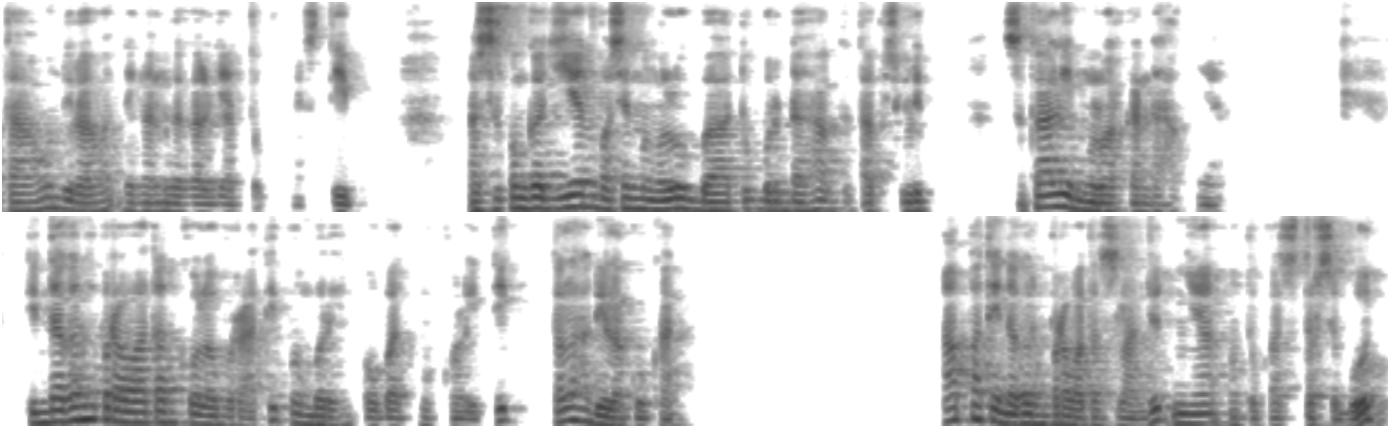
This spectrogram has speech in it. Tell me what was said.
tahun dirawat dengan gagal jantung kongestif. Hasil pengkajian, pasien mengeluh batuk berdahak tetapi sulit sekali mengeluarkan dahaknya. tindakan perawatan kolaboratif pemberian obat mukolitik telah dilakukan. Apa tindakan perawatan selanjutnya untuk kasus tersebut?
